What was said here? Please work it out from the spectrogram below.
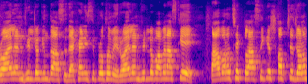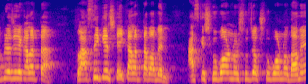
রয়্যাল এনফিল্ডও কিন্তু আছে দেখাই নিছি প্রথমে। রয়্যাল এনফিল্ডও পাবেন আজকে। তারপর হচ্ছে ক্লাসিকের সবচেয়ে জনপ্রিয় যে কালারটা ক্লাসিকের সেই কালারটা পাবেন। আজকে সুবর্ণ সুযোগ সুবর্ণ দামে।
